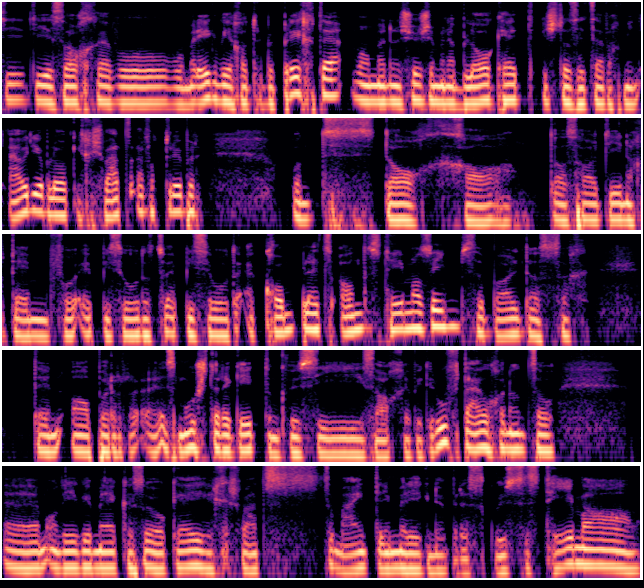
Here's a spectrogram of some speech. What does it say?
die, die Sachen, wo, wo man irgendwie darüber berichten kann, wo man dann schon in einem Blog hat, ist das jetzt einfach mein Audioblog. Ich schwätze einfach darüber und da kann das halt je nachdem von Episode zu Episode ein komplett anderes Thema sein, sobald das sich dann aber ein Muster gibt und gewisse Sachen wieder auftauchen und so. Ähm, und irgendwie merke so, okay, ich schwätze zum einen immer über ein gewisses Thema,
